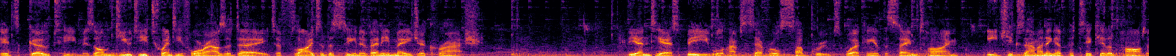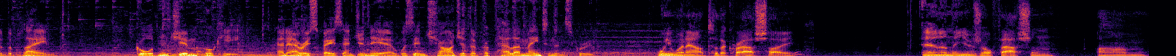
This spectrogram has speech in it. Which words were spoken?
Its GO team is on duty 24 hours a day to fly to the scene of any major crash. The NTSB will have several subgroups working at the same time, each examining a particular part of the plane. Gordon Jim Hookey, an aerospace engineer, was in charge of the propeller maintenance group. We went out to the crash site, and in the usual fashion, um,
